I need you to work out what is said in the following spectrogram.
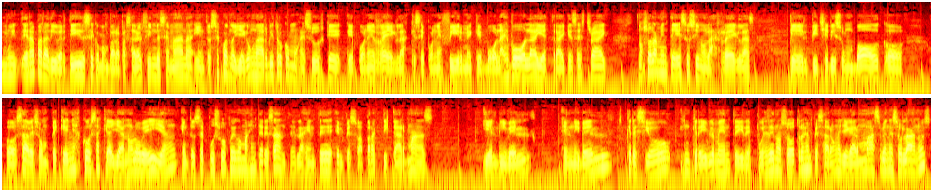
muy, era para divertirse, como para pasar el fin de semana. Y entonces cuando llega un árbitro como Jesús que, que pone reglas, que se pone firme, que bola es bola y strike es strike, no solamente eso, sino las reglas, que el pitcher hizo un bulk o, o sabes, son pequeñas cosas que allá no lo veían, entonces puso el juego más interesante. La gente empezó a practicar más y el nivel el nivel creció increíblemente y después de nosotros empezaron a llegar más venezolanos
